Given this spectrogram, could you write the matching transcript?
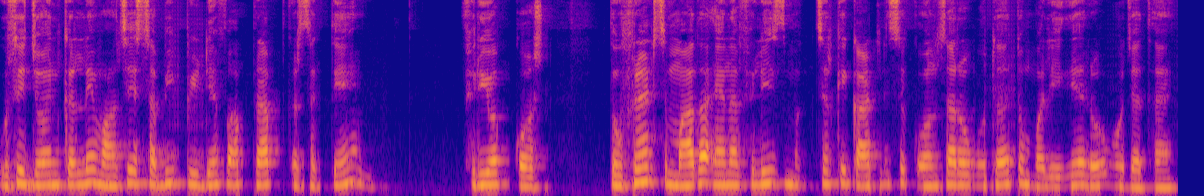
उसे ज्वाइन कर लें, वहाँ से सभी पीडीएफ आप प्राप्त कर सकते हैं, फ्री ऑफ़ कॉस्ट। तो फ्रेंड्स, मादा एनाफिलीज मच्छर के काटने से कौन सा रोग होता है? तो मलेरिया रोग हो जाता है।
